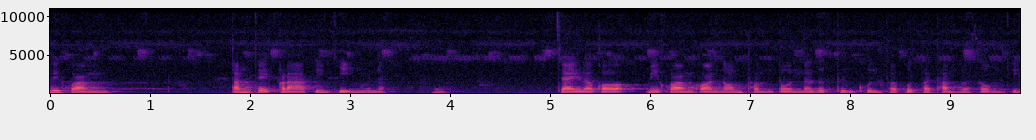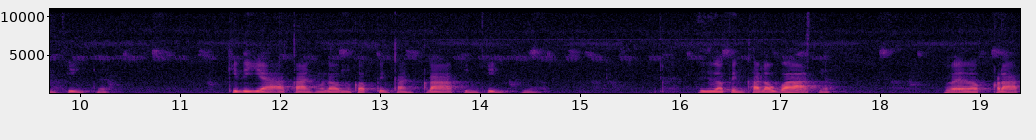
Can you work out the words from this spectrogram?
ด้วยความตั้งใจกราบจริงๆเหมือนนะใจเราก็มีความอ่อนน้อมถ่อมตนและลึกถึงคุณพระพุทธพระธรรมพระสงฆ์จริงๆนะกิริยาอาการของเรามันก็เป็นการกราบจริงๆนะหรือเราเป็นคารวาสนะ เวลาเรากราบ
